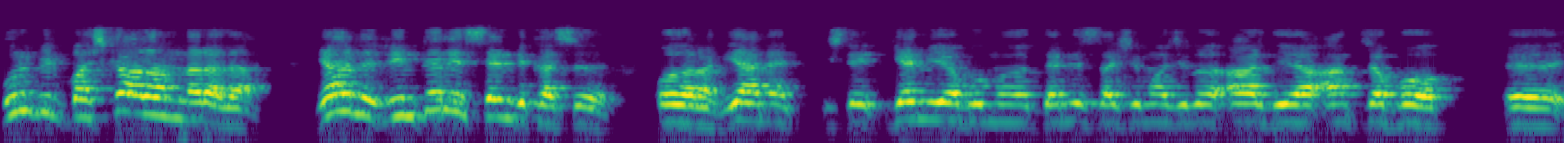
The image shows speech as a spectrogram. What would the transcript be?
bunu bir başka alanlara da yani Linderi Sendikası olarak yani işte gemi yapımı, deniz taşımacılığı, ardiya, antrepo e,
